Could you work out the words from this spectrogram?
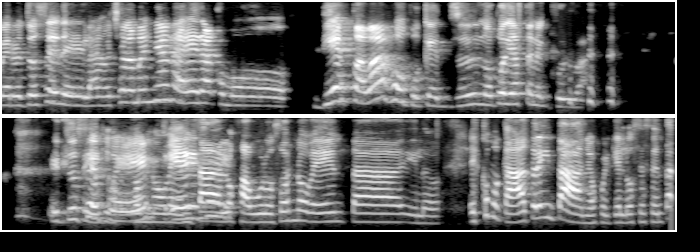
Pero entonces de la noche a la mañana era como 10 para abajo porque no podías tener curva. Entonces, pues. Los 90, los fabulosos 90. Y los... Es como cada 30 años, porque en los 60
